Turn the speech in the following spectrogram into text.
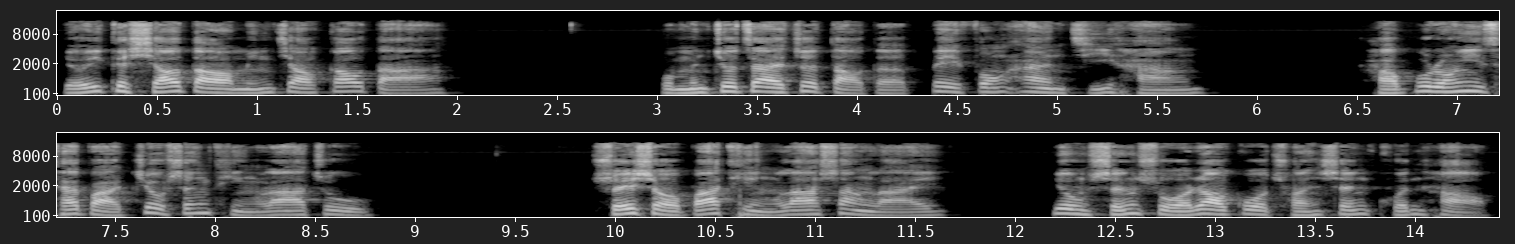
有一个小岛名叫高达，我们就在这岛的背风岸急航，好不容易才把救生艇拉住。水手把艇拉上来，用绳索绕过船身捆好。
